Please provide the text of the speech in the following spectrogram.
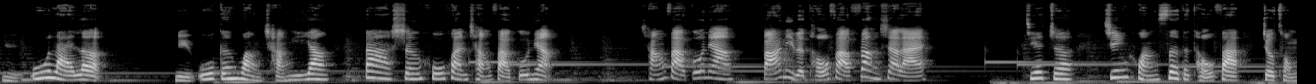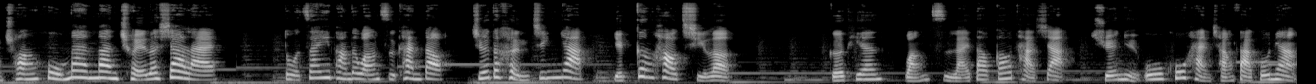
女巫来了。女巫跟往常一样，大声呼唤长发姑娘：“长发姑娘，把你的头发放下来。”接着，金黄色的头发就从窗户慢慢垂了下来。躲在一旁的王子看到，觉得很惊讶，也更好奇了。隔天，王子来到高塔下，学女巫呼喊长发姑娘。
